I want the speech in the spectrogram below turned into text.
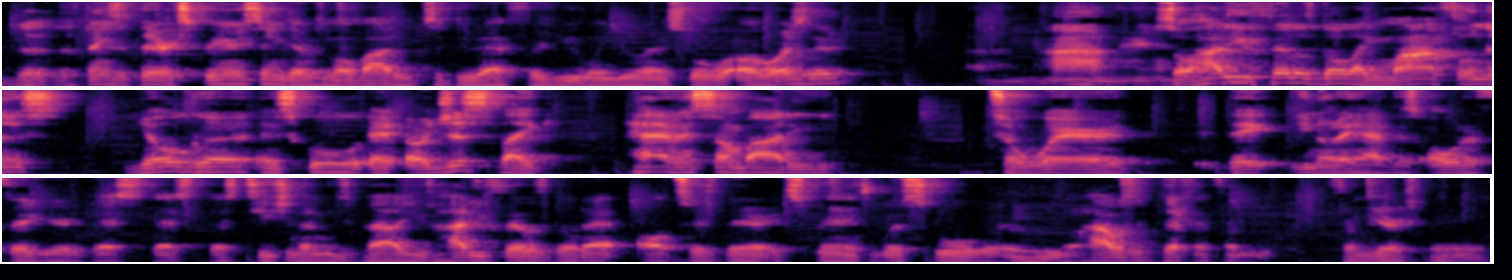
the, the things that they're experiencing, there was nobody to do that for you when you were in school, or was there? Uh, nah, man. So how do you feel as though like mindfulness, yoga in school, eh, or just like having somebody to where they, you know, they have this older figure that's that's that's teaching them these values. How do you feel as though that alters their experience with school? Or, you know, how is it different from from your experience?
